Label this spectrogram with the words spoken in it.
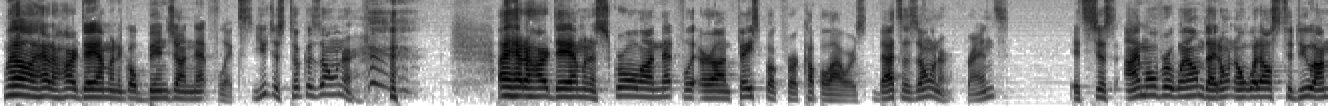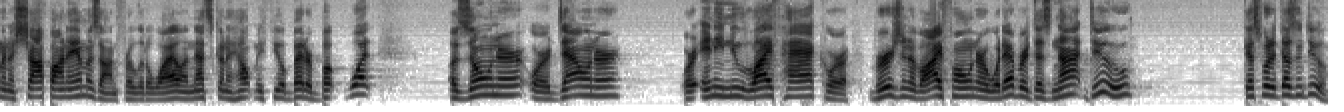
Well, I had a hard day. I'm going to go binge on Netflix. You just took a zoner. I had a hard day. I'm going to scroll on Netflix or on Facebook for a couple hours. That's a zoner, friends. It's just, I'm overwhelmed. I don't know what else to do. I'm going to shop on Amazon for a little while, and that's going to help me feel better. But what a zoner or a downer or any new life hack or version of iPhone or whatever does not do, guess what it doesn't do?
